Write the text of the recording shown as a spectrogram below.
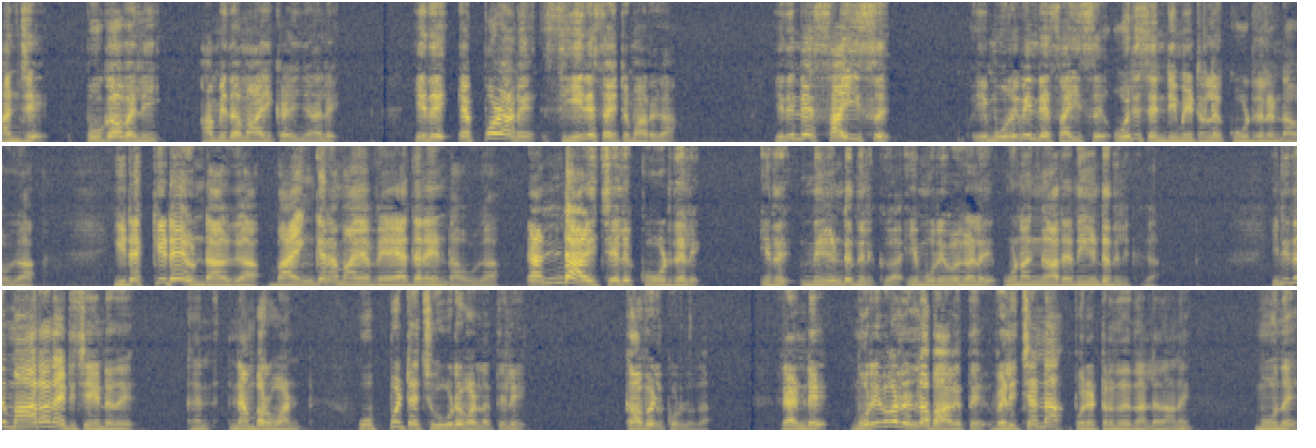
അഞ്ച് പുകവലി അമിതമായി കഴിഞ്ഞാൽ ഇത് എപ്പോഴാണ് സീരിയസ് ആയിട്ട് മാറുക? ഇതിന്റെ സൈസ് ഈ മുറിവിന്റെ സൈസ് ഒരു സെന്റിമീറ്ററിൽ കൂടുതൽ ഉണ്ടാവുക. ഇടയ്ക്കിടെ ഉണ്ടാവുക ഭയങ്കരമായ വേദന ഉണ്ടാവുക. രണ്ടാഴ്ചയിൽ കൂടുതൽ ഇത് നീണ്ടു നിൽക്കുക. ഈ മുറിവുകൾ ഉണങ്ങാതെ നീണ്ടു നിൽക്കുക. ഇനി ഇത് മാറാനായിട്ട് ചെയ്യേണ്ടത് നമ്പർ വൺ ഉപ്പിട്ട ചൂടുവെള്ളത്തിൽ കവിൾ കൊള്ളുക. രണ്ട് മുറിവുകളുള്ള ഭാഗത്ത് വെളിച്ചെണ്ണ പുരട്ടുന്നത് നല്ലതാണ്. മൂന്ന്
